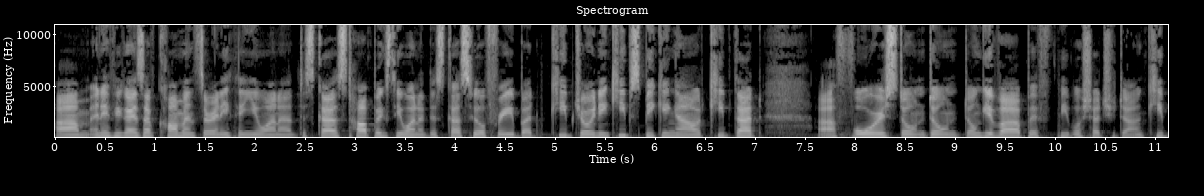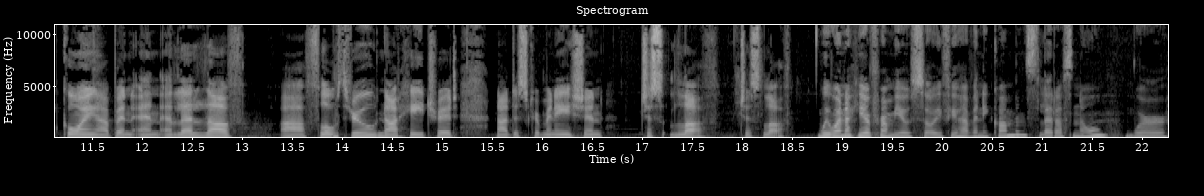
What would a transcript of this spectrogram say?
Um, and if you guys have comments or anything you want to discuss, topics you want to discuss, feel free. But keep joining, keep speaking out, keep that uh, force. Don't don't don't give up if people shut you down. Keep going up and and, and let love uh, flow through, not hatred, not discrimination, just love, just love. we want to hear from you so if you have any comments let us know we're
